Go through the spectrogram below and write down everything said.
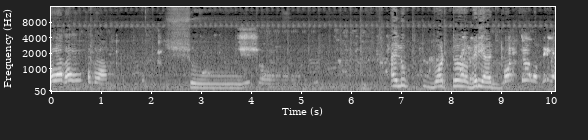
I have an Instagram. So I look what uh, very hard. What uh, video?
